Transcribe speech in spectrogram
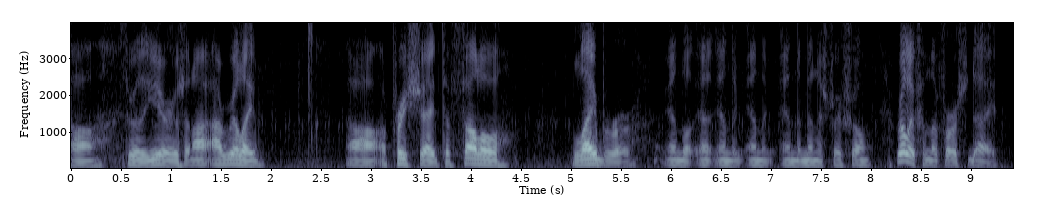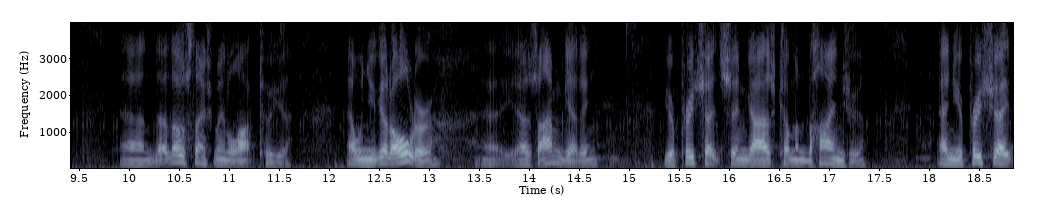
uh, through the years. And I, I really uh, appreciate the fellow laborer in the, in, the, in, the, in the ministry from really from the first day. And th those things mean a lot to you. And when you get older, uh, as I'm getting, you appreciate seeing guys coming behind you, and you appreciate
